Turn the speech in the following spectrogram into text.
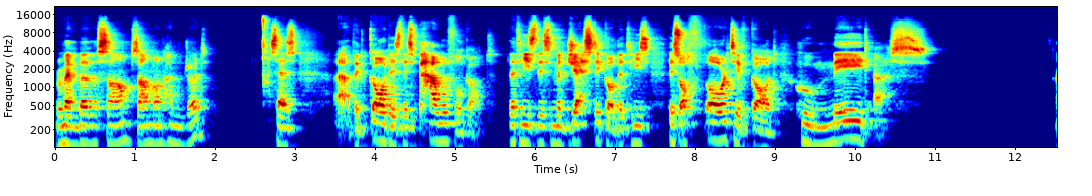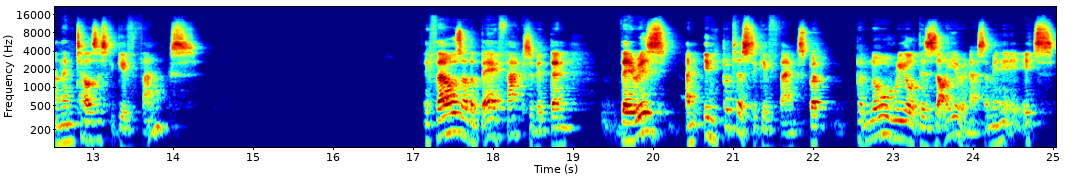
Remember the Psalm, Psalm 100 says uh, that God is this powerful God, that He's this majestic God, that He's this authoritative God who made us and then tells us to give thanks. If those are the bare facts of it, then there is an impetus to give thanks, but but no real desire in us. I mean, it, it's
